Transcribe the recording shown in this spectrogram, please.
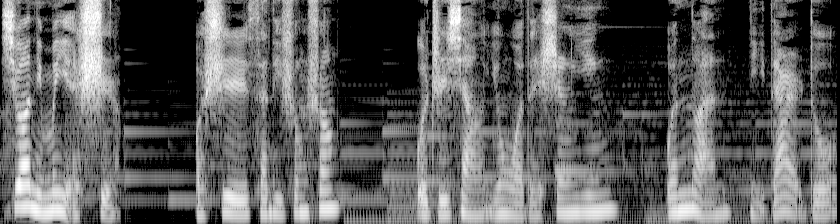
希望你们也是。我是三 D 双双，我只想用我的声音温暖你的耳朵。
